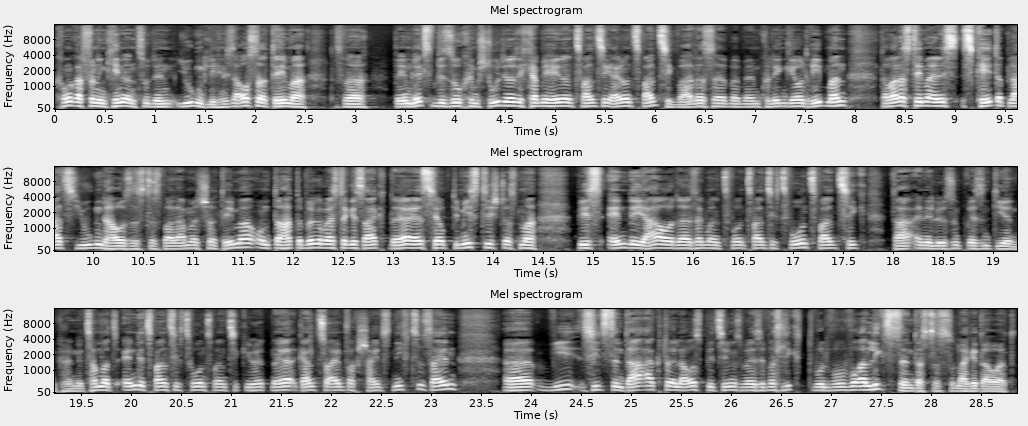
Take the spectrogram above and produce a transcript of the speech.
kommen wir gerade von den Kindern zu den Jugendlichen. Das ist auch so ein Thema, dass man bei ihrem letzten Besuch im Studio, ich kann mich erinnern, 2021 war das äh, bei meinem Kollegen Gerold Riebmann, da war das Thema eines Skaterplatz Jugendhauses, das war damals schon Thema und da hat der Bürgermeister gesagt, naja, er ist sehr optimistisch, dass man bis Ende Jahr oder sagen wir 2022 da eine Lösung präsentieren können. Jetzt haben wir Ende 2022 gehört, naja, ganz so einfach scheint es nicht zu sein. Äh, wie sieht's denn da aktuell aus, beziehungsweise was liegt, wo, woran liegt es denn, dass das so lange dauert?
